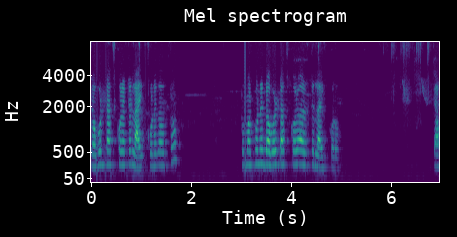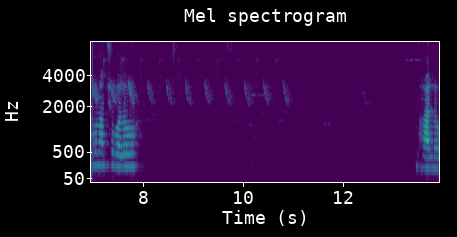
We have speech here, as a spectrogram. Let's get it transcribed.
ডবল টাচ করে একটা লাইক করে দাও তো। তোমার ফোনে ডবল টাচ করো আর একটা লাইক করো। কেমন আছো বলো? ভালো।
